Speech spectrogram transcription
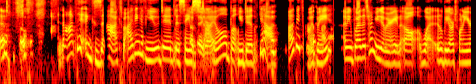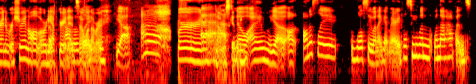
other. exact. Not the exact, but I think if you did the same style, but you did, yeah, that'd be fine with me. I mean, by the time you get married, I'll, what it'll be our 20 year anniversary, and I'll have already upgraded. So whatever. yeah. Uh, Burn. no, I'm just kidding. No, I'm yeah. Honestly, we'll see when I get married. We'll see when when that happens.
